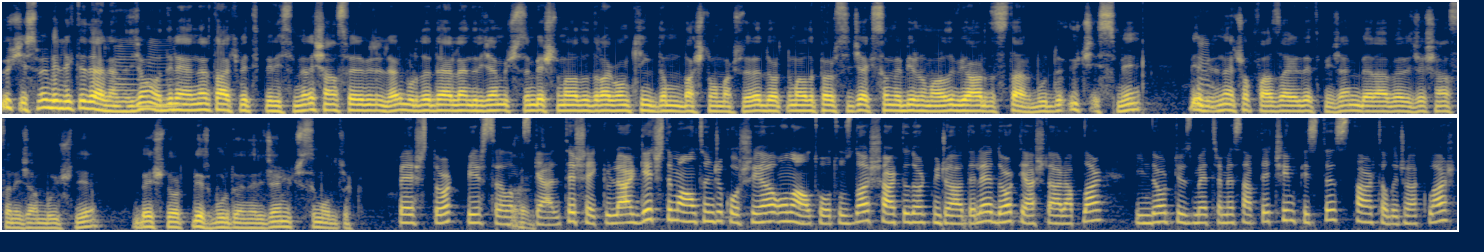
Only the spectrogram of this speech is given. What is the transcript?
Üç ismi birlikte değerlendireceğim ama dileyenler takip ettikleri isimlere şans verebilirler. Burada değerlendireceğim 3 isim 5 numaralı Dragon Kingdom başta olmak üzere 4 numaralı Percy Jackson ve 1 numaralı We Are The Star. Bu 3 ismi birbirinden çok fazla ayırt etmeyeceğim. Beraberce şans tanıyacağım bu üçlüye. 5-4-1 burada önereceğim 3 isim olacak. 5-4-1 sıralaması geldi. Teşekkürler. Geçtim 6. koşuya 16.30'da şartlı 4 mücadele. 4 yaşlı Araplar 1400 metre mesafede Çin pistte start alacaklar.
